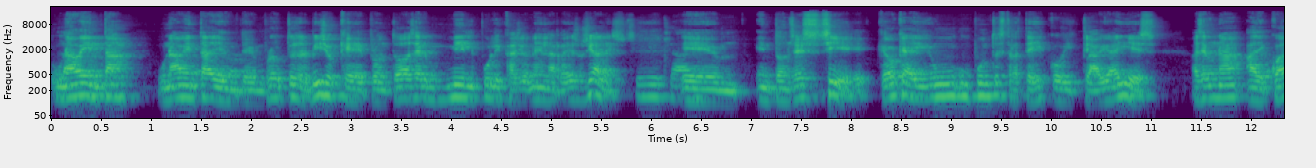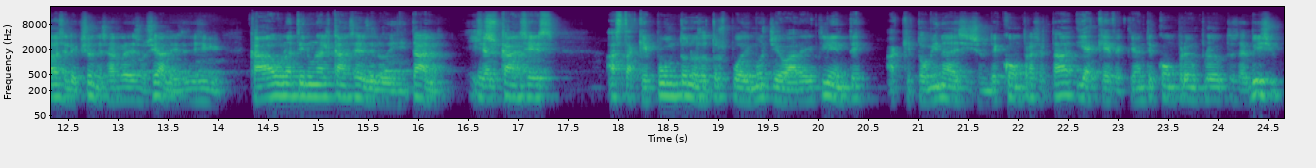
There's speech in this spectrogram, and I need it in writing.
una La- venta, una venta de, de un producto o servicio que de pronto va a hacer mil publicaciones en las redes sociales. Sí, claro. Eh, entonces, sí, creo que hay un, un punto estratégico y clave ahí es hacer una adecuada selección de esas redes sociales. Es decir, cada una tiene un alcance desde lo digital. Ese alcance es hasta qué punto nosotros podemos llevar al cliente a que tome una decisión de compra acertada y a que efectivamente compre un producto o servicio.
